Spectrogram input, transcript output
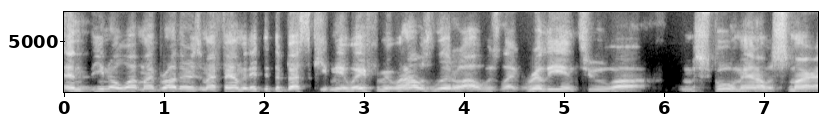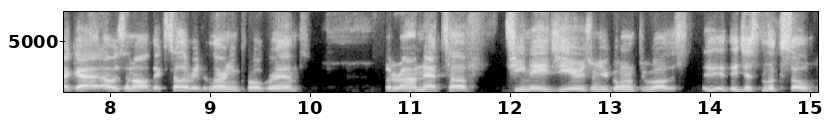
and you know what? My brothers and my family, they did the best to keep me away from it. When I was little, I was like really into uh, school, man. I was smart. I got, I was in all the accelerated learning programs. But around that tough teenage years when you're going through all this, it, it just looks so.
